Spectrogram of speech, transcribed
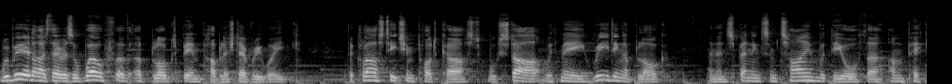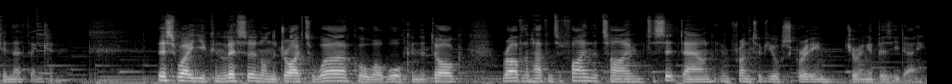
we realise there is a wealth of, of blogs being published every week. The Class Teaching Podcast will start with me reading a blog and then spending some time with the author unpicking their thinking. This way, you can listen on the drive to work or while walking the dog rather than having to find the time to sit down in front of your screen during a busy day.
